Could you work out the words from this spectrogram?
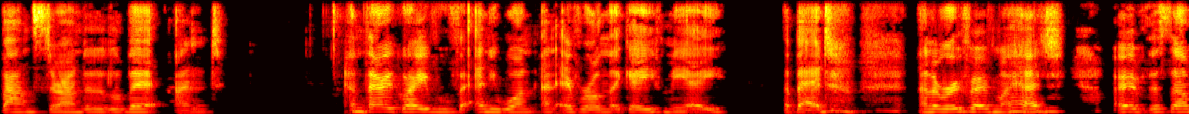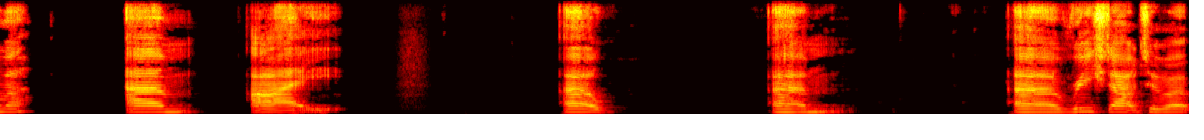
bounced around a little bit and I'm very grateful for anyone and everyone that gave me a, a bed and a roof over my head over the summer. Um, I, uh, um, uh, reached out to a,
